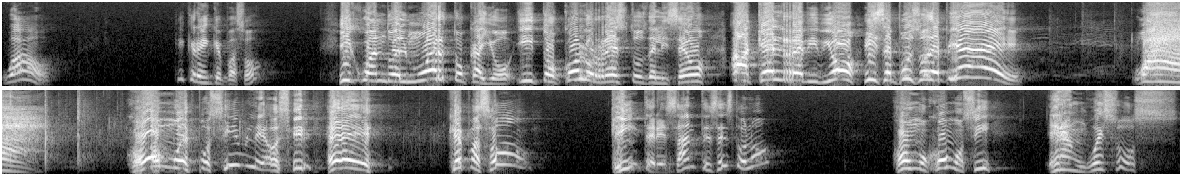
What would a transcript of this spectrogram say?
¡Wow! ¿Qué creen que pasó? Y cuando el muerto cayó y tocó los restos de Eliseo, aquel revivió y se puso de pie. ¡Wow! ¿Cómo es posible? O decir, hey, ¿qué pasó? Qué interesante es esto, ¿no? ¿Cómo, cómo? Sí, eran huesos.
